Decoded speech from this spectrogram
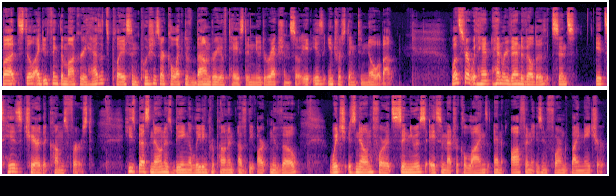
But still, I do think the mockery has its place and pushes our collective boundary of taste in new directions, so it is interesting to know about. Let's start with Henry Van de Velde, since it's his chair that comes first. He's best known as being a leading proponent of the Art Nouveau, which is known for its sinuous asymmetrical lines and often is informed by nature.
